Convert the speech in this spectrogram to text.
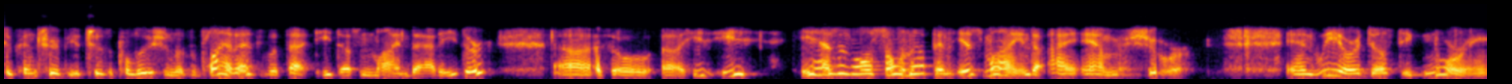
to contribute to the pollution of the planet. But that he doesn't mind that either. Uh, so he he he has it all sewn up in his mind. I am sure. And we are just ignoring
